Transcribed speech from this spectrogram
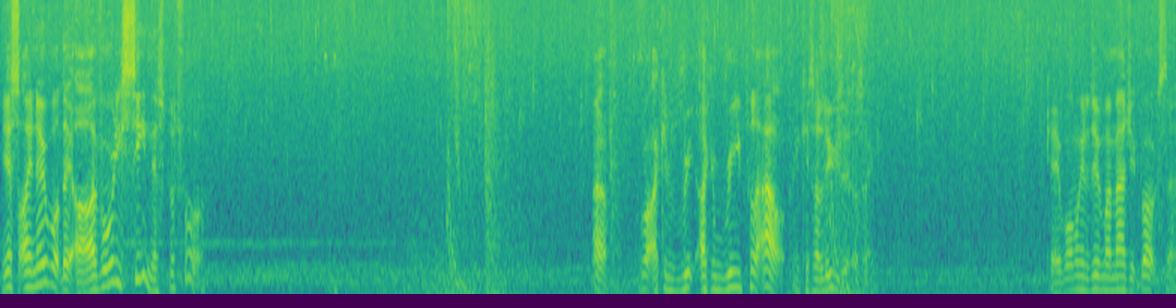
Yes, I know what they are. I've already seen this before. Oh, well, I can re I can re-pull it out in case I lose it or something. Okay, what am I going to do with my magic box then?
